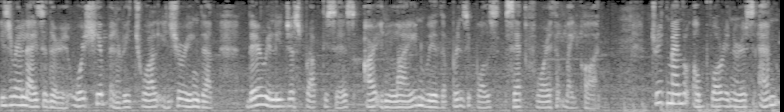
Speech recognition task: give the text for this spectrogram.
Israelites in their worship and ritual, ensuring that their religious practices are in line with the principles set forth by God treatment of foreigners and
